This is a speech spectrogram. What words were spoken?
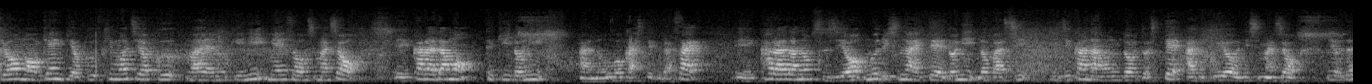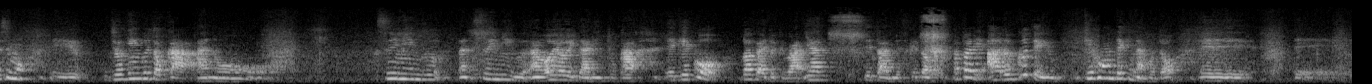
あ今日も元気よく気持ちよく前向きに瞑想しましょう、えー、体も適度にあの動かしてください、えー、体の筋を無理しない程度に伸ばし身近な運動として歩くようにしましょう、え私も、えジョギングとかあのスイミングスイミング泳いだりとか、え結構若い時はやってたんですけどやっぱり歩くっていう基本的なこと、えーえー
